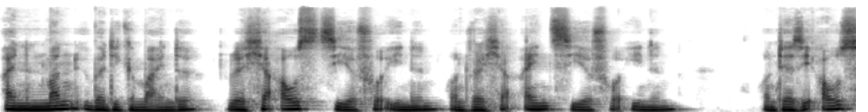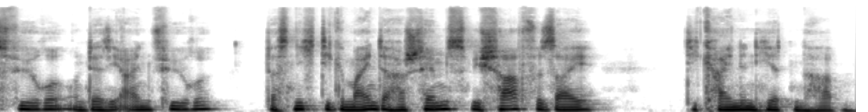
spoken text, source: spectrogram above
einen Mann über die Gemeinde, welcher ausziehe vor ihnen und welcher einziehe vor ihnen, und der sie ausführe und der sie einführe, dass nicht die Gemeinde Hashems wie Schafe sei, die keinen Hirten haben.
